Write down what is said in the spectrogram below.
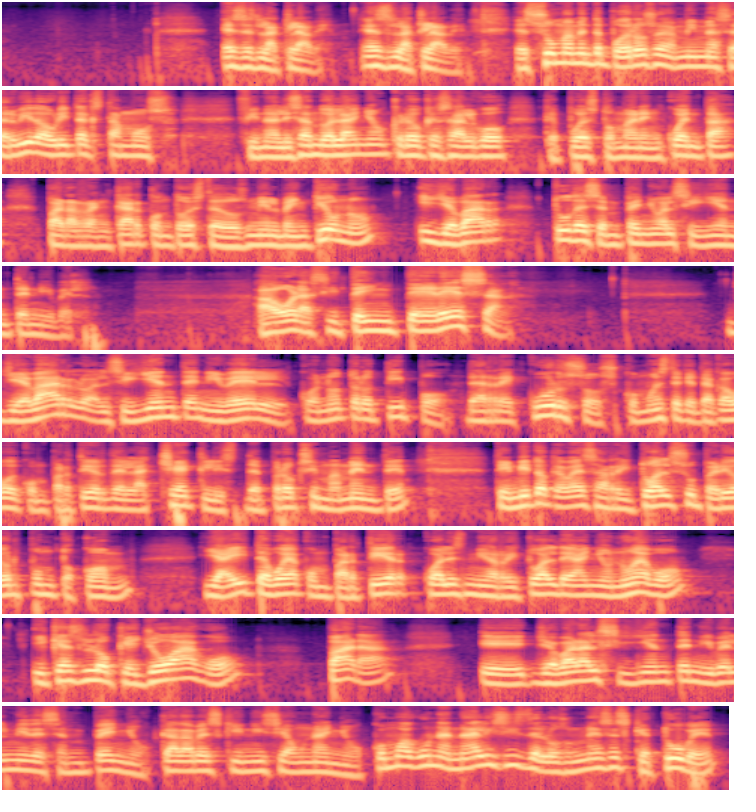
Esa es la clave, es la clave. Es sumamente poderoso y a mí me ha servido ahorita que estamos finalizando el año. Creo que es algo que puedes tomar en cuenta para arrancar con todo este 2021 y llevar tu desempeño al siguiente nivel. Ahora, si te interesa llevarlo al siguiente nivel con otro tipo de recursos como este que te acabo de compartir de la checklist de próximamente, te invito a que vayas a ritualsuperior.com y ahí te voy a compartir cuál es mi ritual de año nuevo y qué es lo que yo hago para eh, llevar al siguiente nivel mi desempeño cada vez que inicia un año. Cómo hago un análisis de los meses que tuve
